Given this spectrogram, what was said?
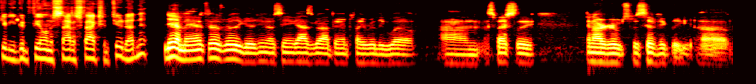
give you a good feeling of satisfaction too, doesn't it? Yeah, man, it feels really good. You know, seeing guys go out there and play really well, um, especially in our group specifically. Um,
